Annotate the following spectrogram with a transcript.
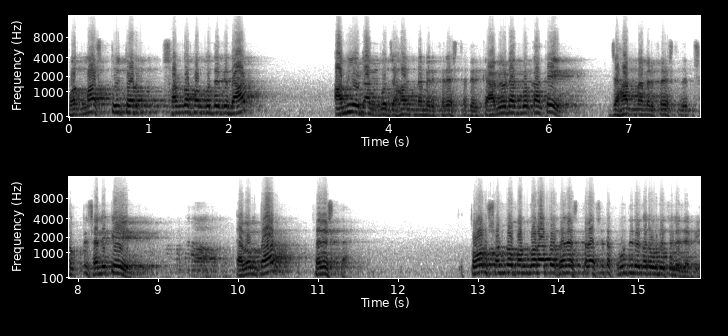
বদমাস তুই তোর সাঙ্গপাঙ্গদেরকে ডাক আমিও ডাকবো জাহান নামের ফেরেস্তাদেরকে আমিও ডাকবো কাকে? জাহান নামের ফেরেস্তাদেরকে শক্তিশালী কে? এবং তার ফেরেস্তা তোর সঙ্গপাঙ্গরা তো ফেরেস্তারা সেটা ফুদিনে করে উড়ে চলে যাবি?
